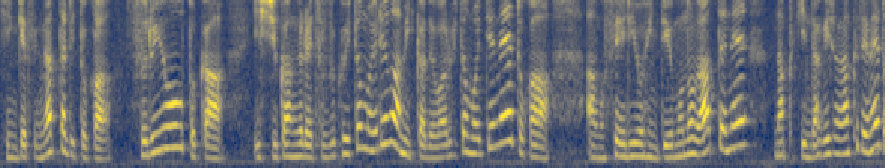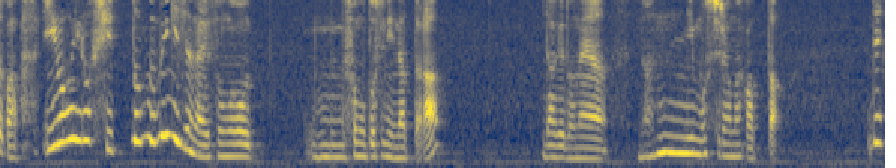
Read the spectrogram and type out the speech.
貧血になったりとかするよとか1週間ぐらい続く人もいれば3日で終わる人もいてねとかあの生理用品っていうものがあってねナプキンだけじゃなくてねとかいろいろ知っとくべきじゃないそのその年になったら。だけどね何にも知らなかった。で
